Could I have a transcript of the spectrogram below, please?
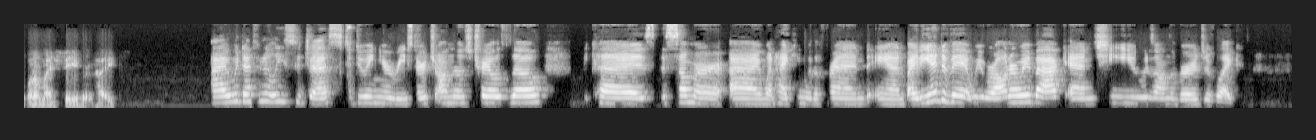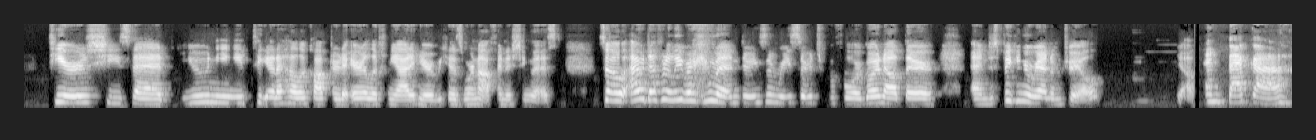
one of my favorite hikes. I would definitely suggest doing your research on those trails, though, because this summer I went hiking with a friend, and by the end of it, we were on our way back, and she was on the verge of like tears, she said, You need to get a helicopter to airlift me out of here because we're not finishing this. So I would definitely recommend doing some research before going out there and just picking a random trail. Yeah. And Becca,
